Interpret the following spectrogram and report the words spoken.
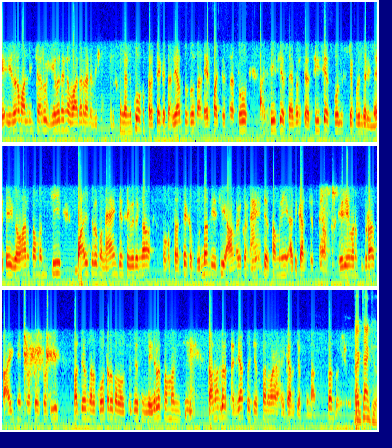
ఏ- ఎలా మళ్ళించారు ఏ విధంగా వాడారు అనే విషయం తెలుసుకునేందుకు ఒక ప్రత్యేక దర్యాప్తు బృందాన్ని ఏర్పాటు చేసినట్టు సిసిఎస్ సైబర్ సిసిఎస్ పోలీసులు చెప్పడం జరిగింది. అయితే ఈ వ్యవహారం సంబంధించి బాధితులకు న్యాయం చేసే విధంగా ఒక ప్రత్యేక బృందం తీసి ఆ మేరకు న్యాయం చేస్తామని అధికారులు చెప్తున్నారు. ఏరియా వరకు కూడా సాహిత్యం తోటి పద్దెనిమిది వందల కోట్ల రూపాయలు వసూలు చేసిన నిధులకు సంబంధించి సమగ్ర దర్యాప్తు చేస్తామని అధికారులు చెప్తున్నారు. సంతోష్. థ్యాంక్ యూ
